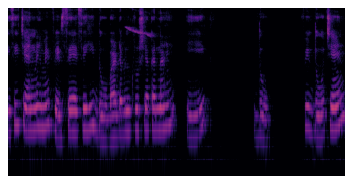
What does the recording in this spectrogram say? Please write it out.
इसी चैन में हमें फिर से ऐसे ही दो बार डबल क्रोशिया करना है। एक, दो, फिर दो चैन,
